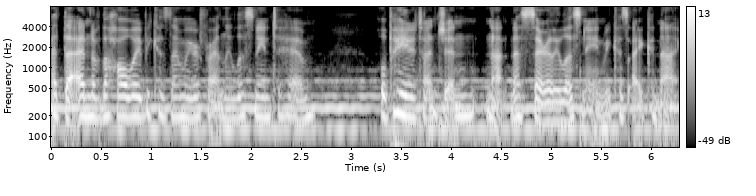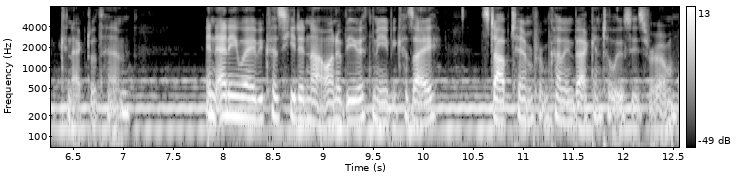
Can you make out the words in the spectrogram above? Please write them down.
at the end of the hallway because then we were finally listening to him. Well, paying attention, not necessarily listening because I could not connect with him in any way because he did not want to be with me because I stopped him from coming back into Lucy's room.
